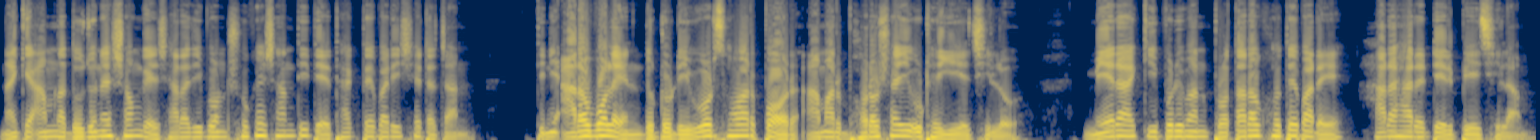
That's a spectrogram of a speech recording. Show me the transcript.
নাকি আমরা দুজনের সঙ্গে সারা জীবন সুখে শান্তিতে থাকতে পারি সেটা চান? তিনি আরও বলেন, দুটো ডিভোর্স হওয়ার পর আমার ভরসাই উঠে গিয়েছিল। মেয়েরা কি পরিমাণ প্রতারক হতে পারে, হারে হারে টের পেয়েছিলাম।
